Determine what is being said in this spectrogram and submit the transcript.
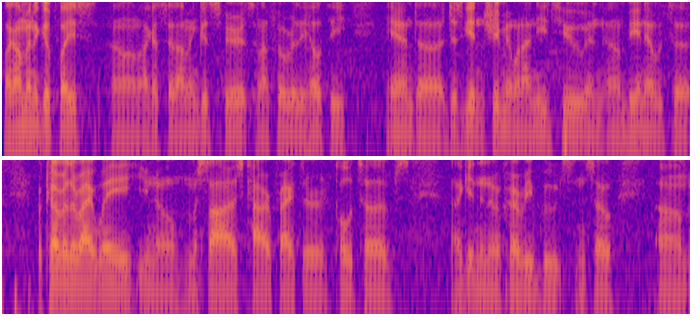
like I'm in a good place. Um, like I said, I'm in good spirits, and I feel really healthy and uh, just getting treatment when I need to, and um, being able to recover the right way. You know, massage, chiropractor, cold tubs, uh, getting in the recovery boots, and so um,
